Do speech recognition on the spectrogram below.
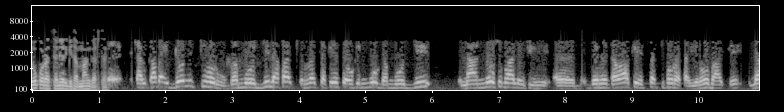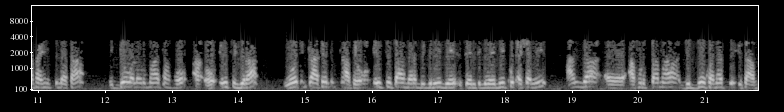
yoo qorattanii argitan maan gartan. Calqaba iddoon itti horu gammoojjii lafa cirracha keessa yookiin immoo gammoojjii naannoo Sumaalee fi Dirreedawaa keessatti horata yeroo baay'ee lafa hin filataa iddoo wal hormaata ho'iinsi jira yoo xiqqaatee xiqqaate ho'iinsi isaa gara digirii seentigireedii kudha shanii hanga afurtama jidduu kanatti isaaf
